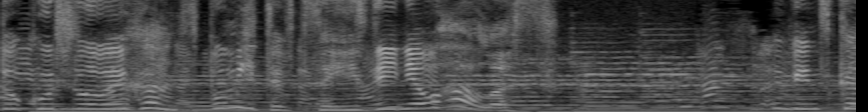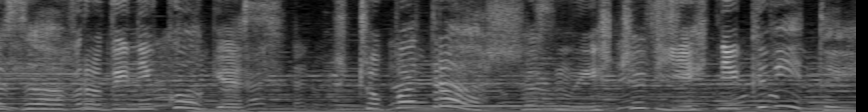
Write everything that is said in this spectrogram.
Докучливий Ганс помітив це і здійняв галас. Він сказав родині Когес, що Патраш знищив їхні квіти.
